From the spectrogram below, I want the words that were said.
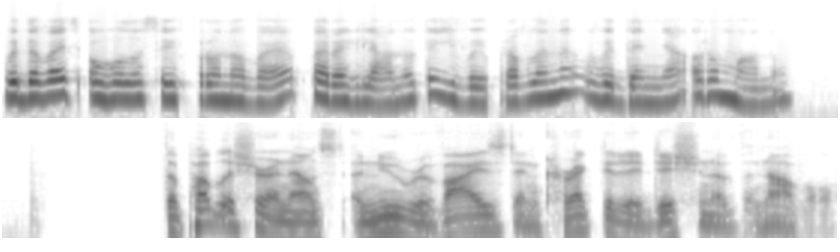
Видавець оголосив про нове, переглянуте й виправлене видання роману. The publisher announced a new revised and corrected edition of the novel.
